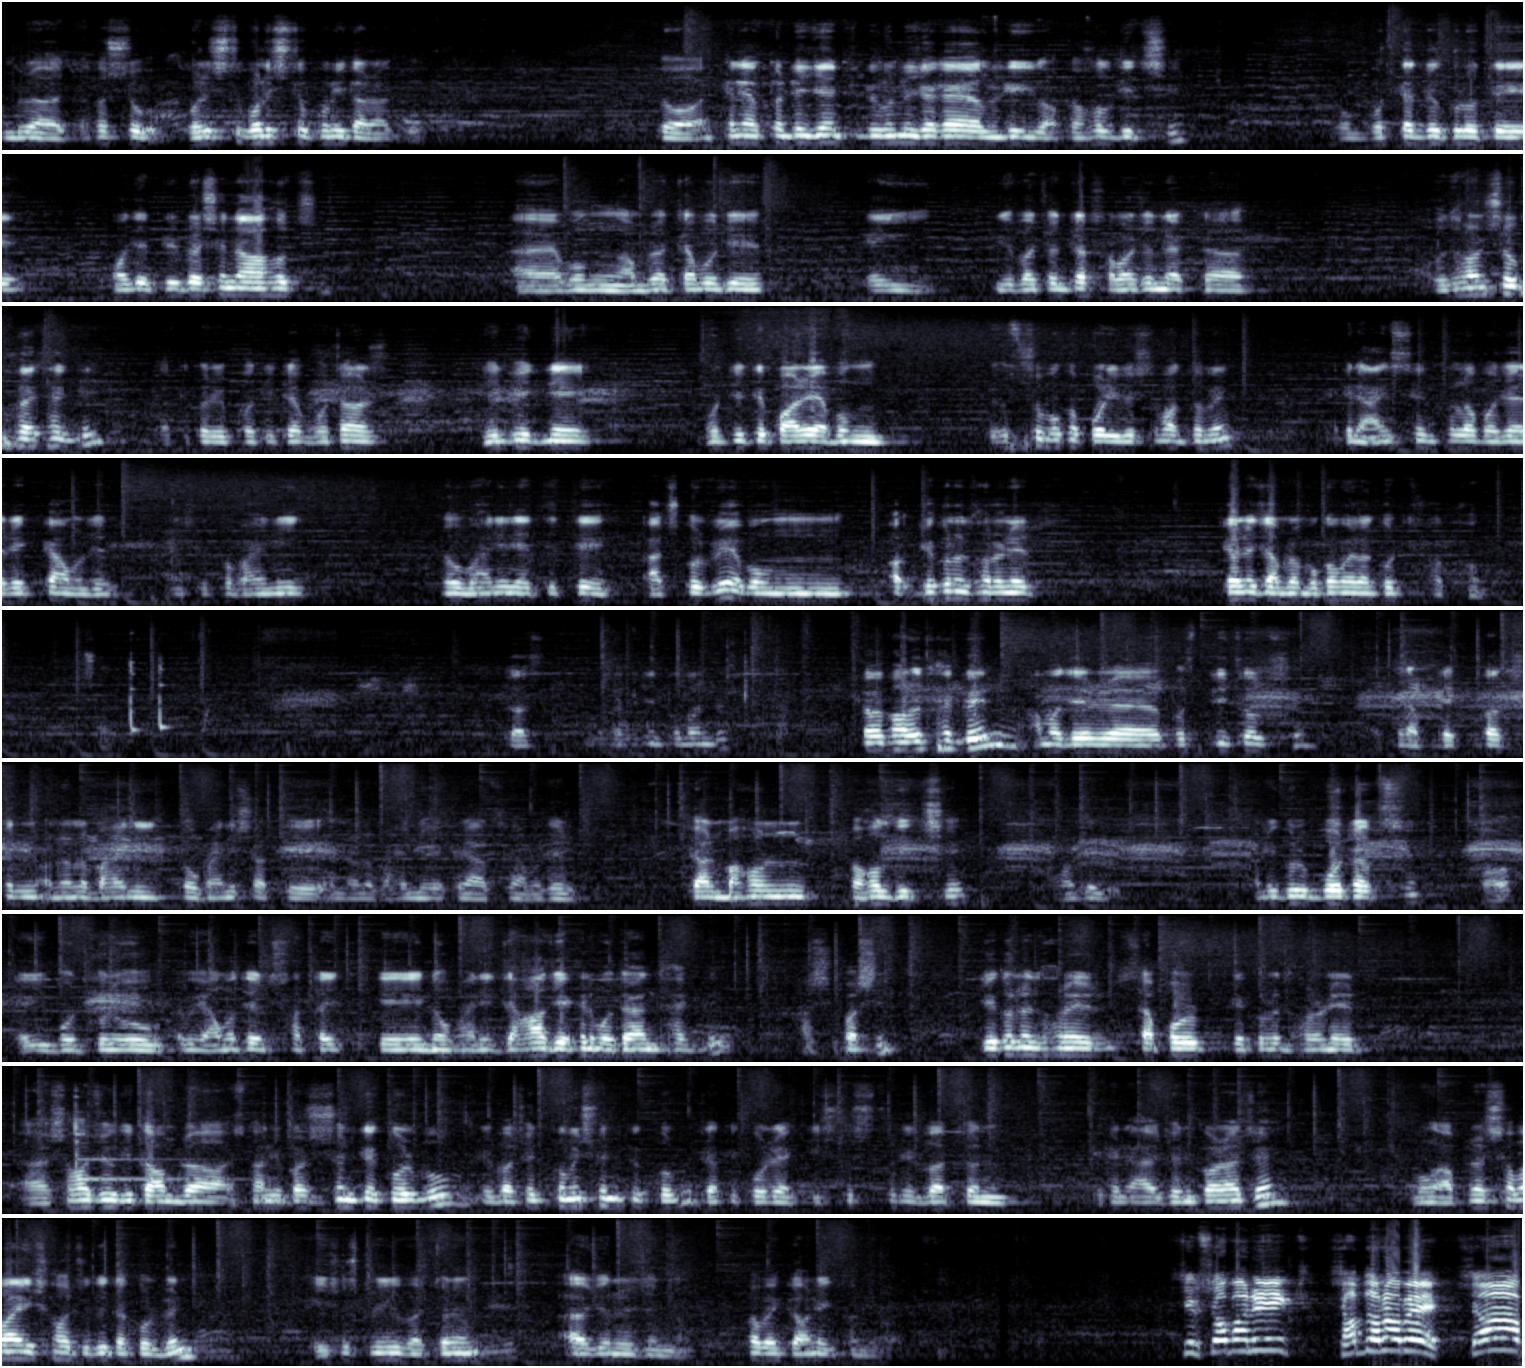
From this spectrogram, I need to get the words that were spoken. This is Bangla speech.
আমরা যথেষ্ট বলিষ্ঠ বলিষ্ঠ ভূমিকা রাখব। তো এখানে কন্টিনজেন্ট বিভিন্ন জায়গায় অলরেডি টহল দিচ্ছে এবং ভোট কেন্দ্রগুলোতে আমাদের প্রিপারেশন নেওয়া হচ্ছে। এবং আমরা চাবো যে এই নির্বাচনটা সবার জন্য একটা উদাহরণস্বরূপ হয়ে থাকবে। যাতে করে প্রতিটা ভোটার নির্বিঘ্নে ভোট দিতে পারে এবং উৎসবক পরিবেশের মাধ্যমে এখানে আইন শৃঙ্খলা বজায় রেখে আমাদের আইন শৃঙ্খলা বাহিনী, নৌবাহিনীর নেতৃত্বে কাজ করবে এবং যে কোনো ধরনের চ্যালেঞ্জ আমরা মোকাবেলা করতে সক্ষম। সবাই ভালো থাকবেন। আমাদের প্রস্তুতি চলছে। এখানে আপনি দেখতে পাচ্ছেন অন্যান্য বাহিনী, নৌবাহিনীর সাথে অন্যান্য বাহিনী এখানে আছে। আমাদের যানবাহন টহল দিচ্ছে। আমাদের অনেকগুলো বোট আছে। এই বোটগুলো আমাদের সাতাই থেকে নৌবাহিনীর জাহাজ এখানে মোতায়েন থাকবে আশেপাশে। যে কোনো ধরনের সাপোর্ট যে কোনো ধরনের সহযোগিতা আমরা স্থানীয় প্রশাসনকে করব, নির্বাচন কমিশনকে করব, যাতে করে একটি সুষ্ঠু নির্বাচন এখানে আয়োজন করা যায় এবং আপনারা সবাই সহযোগিতা করবেন এই সুষ্ঠু নির্বাচন আয়োজনের জন্য। সবাইকে অনেক ধন্যবাদ। সমানিক সাবধান হবে, সব!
